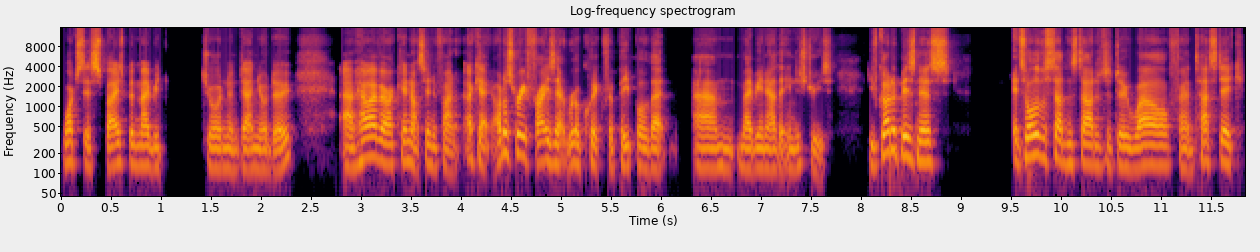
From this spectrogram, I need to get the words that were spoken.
watch this space, but maybe Jordan and Daniel do. Um, however, I cannot seem to find it. Okay, I'll just rephrase that real quick for people that um, maybe in other industries. You've got a business, it's all of a sudden started to do well, fantastic,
